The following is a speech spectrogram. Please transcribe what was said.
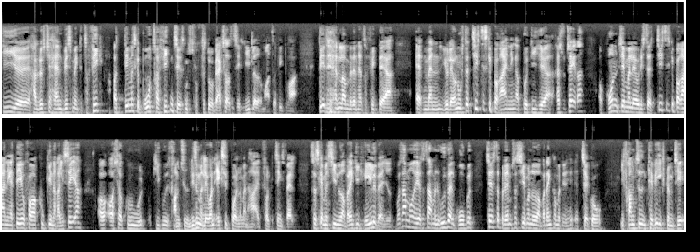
de øh, har lyst til at have en vis mængde trafik, og det, man skal bruge trafikken til, skal man forstå, værktøjet sådan set ligeglad, hvor meget trafik du har. Det, det handler om med den her trafik, det er, at man jo laver nogle statistiske beregninger på de her resultater, og grunden til, at man laver de statistiske beregninger, det er jo for at kunne generalisere, og, og så kunne kigge ud i fremtiden. Ligesom man laver en exit poll, når man har et folketingsvalg. Så skal man sige noget om, hvordan gik hele valget. På samme måde her, så tager man en udvalgt gruppe, tester på dem, så siger man noget om, hvordan kommer det til at gå i fremtiden. Kan vi implementere,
